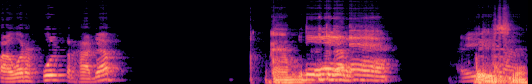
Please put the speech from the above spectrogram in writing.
powerful terhadap M. IDR. Iya. Bisa.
